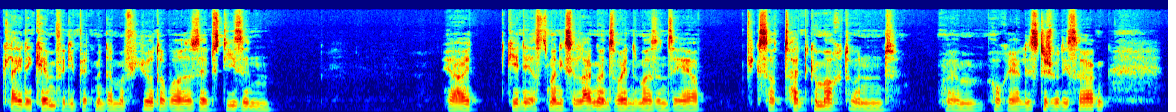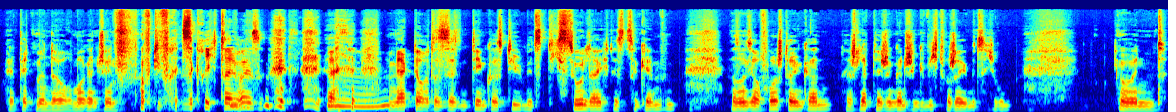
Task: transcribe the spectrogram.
kleine Kämpfe, die Batman da mal führt, aber selbst die sind, ja, gehen erstmal nicht so lange und zweitens mal sind sie eher, wie gesagt, handgemacht und ähm, auch realistisch, würde ich sagen. Weil Batman da auch immer ganz schön auf die Fresse kriegt teilweise. ja, man merkt auch, dass es in dem Kostüm jetzt nicht so leicht ist zu kämpfen, was man sich auch vorstellen kann. Er schleppt ja schon ganz schön Gewicht wahrscheinlich mit sich rum. Und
